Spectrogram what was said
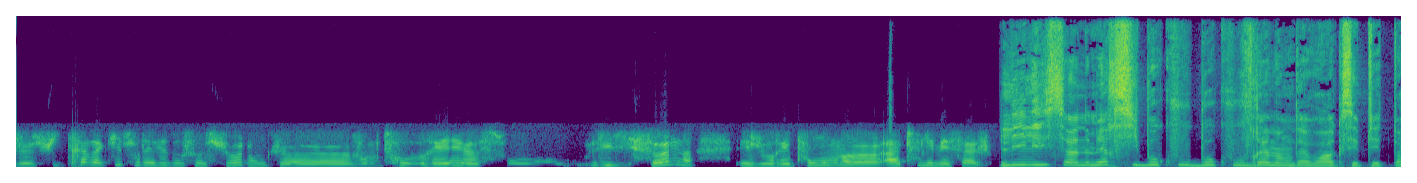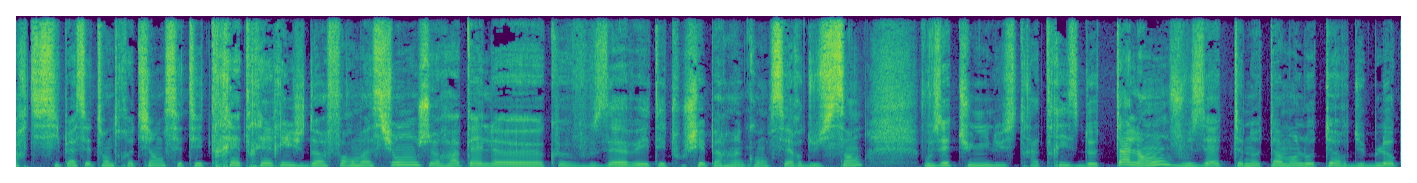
je suis très active sur les réseaux sociaux, donc euh, vous me trouverez euh, sous Lillison et je réponds à tous les messages. Lillison, merci beaucoup, beaucoup vraiment d'avoir accepté de participer à cet entretien. C'était très très riche d'informations. Je rappelle que vous avez été touchée par un cancer du sein. Vous êtes une illustratrice de talent. Vous êtes notamment l'auteur du blog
